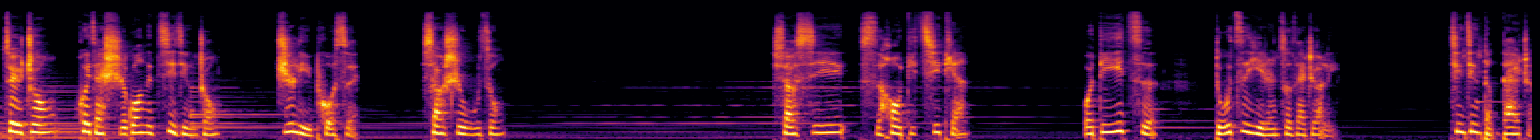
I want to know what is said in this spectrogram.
最终会在时光的寂静中支离破碎，消失无踪。小溪死后第七天，我第一次独自一人坐在这里，静静等待着。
